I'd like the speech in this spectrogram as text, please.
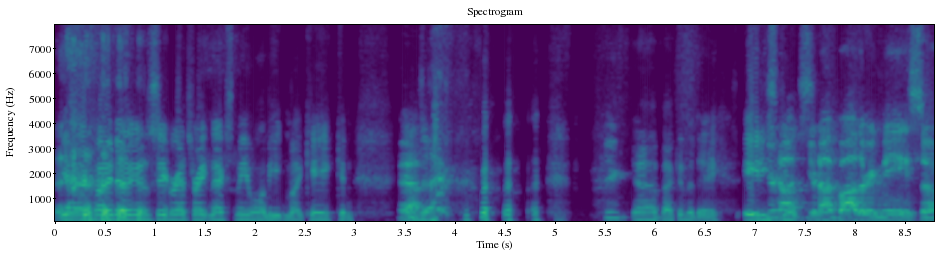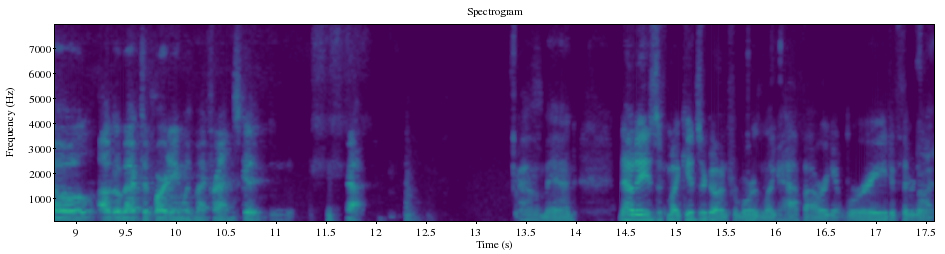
Yeah, kind of. You know, cigarettes right next to me while I'm eating my cake. And, Yeah. and uh, yeah, back in the day, 80s You're not kids. you're not bothering me, so I'll go back to partying with my friends. Good. Yeah. oh man. Nowadays, if my kids are gone for more than like a half hour, I get worried if they're not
